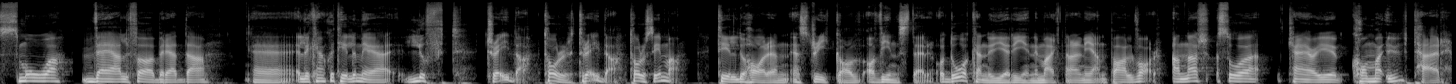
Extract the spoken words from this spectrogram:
Små, väl förberedda, Eh, eller kanske till och med lufttrada, torrtrada, torrsimma till du har en, en streak av, av vinster och då kan du ge dig in i marknaden igen på allvar. Annars så kan jag ju komma ut här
